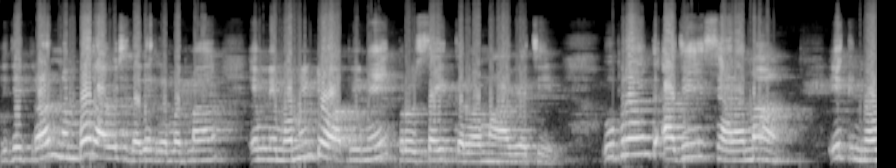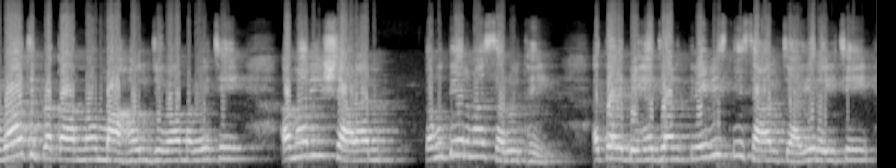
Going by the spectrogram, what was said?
જે ત્રણ નંબર આવે છે દરેક રમતમાં, એમને મોમેન્ટો આપીને પ્રોત્સાહિત કરવામાં આવ્યા છે. ઉપરાંત આજે શાળામાં એક નવા જ પ્રકારનો માહોલ જોવા મળ્યો છે. અમારી શાળા તોતેરમાં શરૂ થઈ. અત્યારે બે હજાર ત્રેવીસની સાલ ચાલી રહી છે.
